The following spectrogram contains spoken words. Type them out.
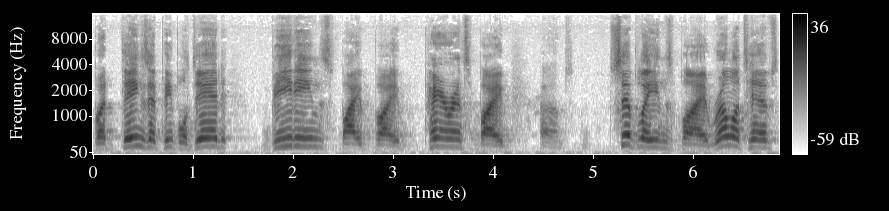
but things that people did, beatings by, by parents, by um, siblings, by relatives,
